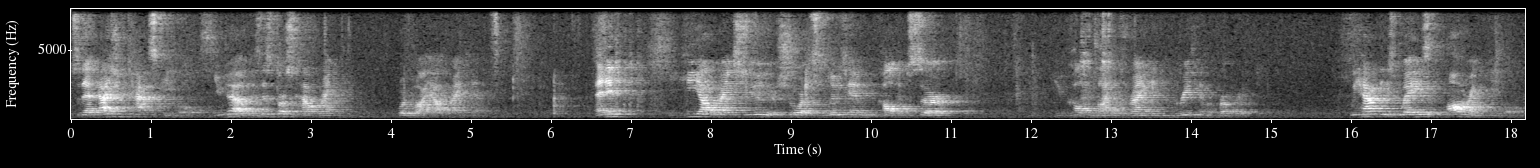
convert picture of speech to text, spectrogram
so that as you pass people, you know, is this person outrank me, or do I outrank him? And if he outranks you, you're sure to salute him, you call him sir, you call him by his rank, and you greet him appropriately. We have these ways of honoring people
